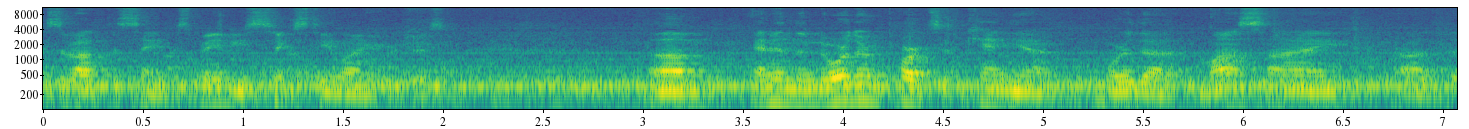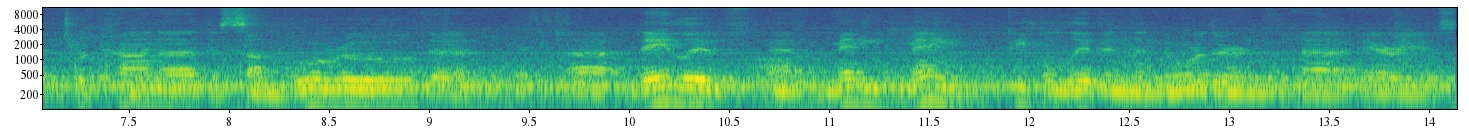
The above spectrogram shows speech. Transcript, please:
is about the same. It's maybe 60 languages. Um, and in the northern parts of Kenya, where the Maasai, uh, the Turkana, the Samburu, the, uh, they live, uh, many, many people live in the northern uh, areas,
